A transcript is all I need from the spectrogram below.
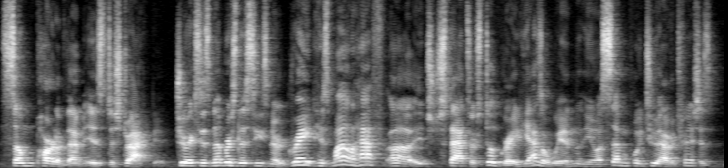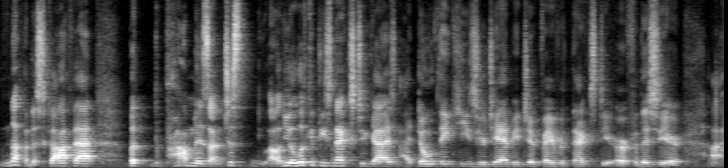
some part of them is distracted. Truex's numbers this season are great. His mile and a half uh, stats are still great. He has a win. You know, a 7.2 average finish is nothing to scoff at. But the problem is, I'm just, you look at these next two guys. I don't think he's your championship favorite next year or for this year. Uh,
